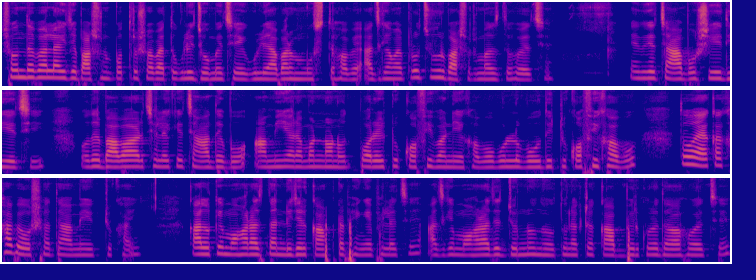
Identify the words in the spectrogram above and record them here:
সন্ধ্যাবেলায় যে বাসনপত্র সব এতগুলি জমেছে, এগুলি আবার মুছতে হবে। আজকে আমার প্রচুর বাসন মাজতে হয়েছে। এদিকে চা বসিয়ে দিয়েছি। ওদের বাবা আর ছেলেকে চা দেব। আমি আর আমার ননদ পরে একটু কফি বানিয়ে খাব। বলল, বৌদি, একটু কফি খাব। তো একা খাবে, ওর সাথে আমি একটু খাই। কালকে মহারাজ তার নিজের কাপটা ভেঙে ফেলেছে। আজকে মহারাজের জন্য নতুন একটা কাপ বের করে দেওয়া হয়েছে।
